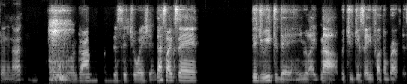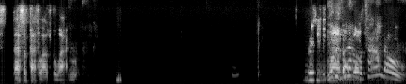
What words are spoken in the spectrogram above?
Can it not? regardless of the situation. That's like saying, "Did you eat today?" And you're like, "Nah," but you just ate fucking breakfast. That's a pathological lie. Versus just Niggas do that all the time, though.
